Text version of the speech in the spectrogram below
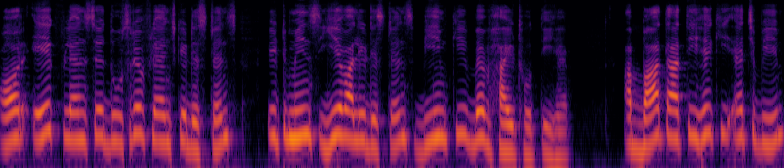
और एक फ्लेंज से दूसरे फ्लेंज के डिस्टेंस इट मीन्स ये वाली डिस्टेंस बीम की वेब हाइट होती है। अब बात आती है कि एच बीम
